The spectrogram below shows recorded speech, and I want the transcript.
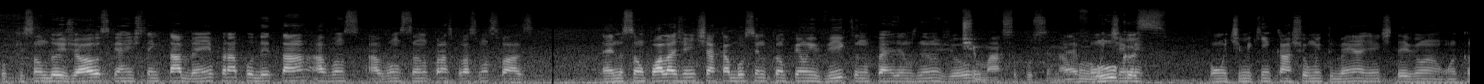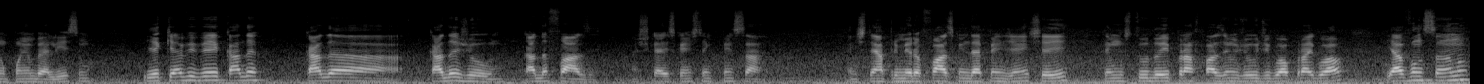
porque são dois jogos que a gente tem que estar bem para poder estar avançando para as próximas fases. É, no São Paulo a gente acabou sendo campeão invicto, não perdemos nenhum jogo. Timaço, por sinal, É, foi um Lucas. Foi um time que encaixou muito bem, a gente teve uma, uma campanha belíssima. E aqui é viver cada, cada, cada jogo, né? cada fase. Acho que é isso que a gente tem que pensar. A gente tem a primeira fase com o Independiente aí, temos tudo aí para fazer um jogo de igual para igual e avançando,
